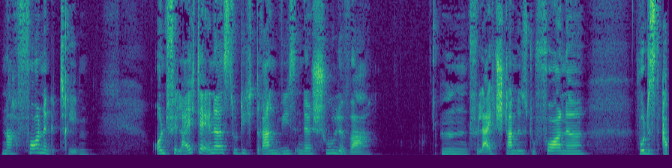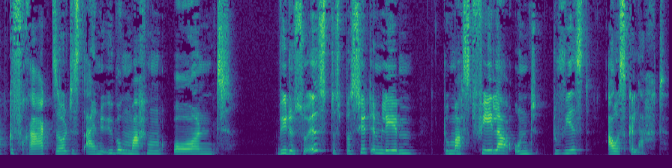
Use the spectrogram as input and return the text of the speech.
nach vorne getrieben. Und vielleicht erinnerst du dich dran, wie es in der Schule war. Hm, vielleicht standest du vorne, wurdest abgefragt, solltest eine Übung machen und wie das so ist, das passiert im Leben, du machst Fehler und du wirst ausgelacht.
